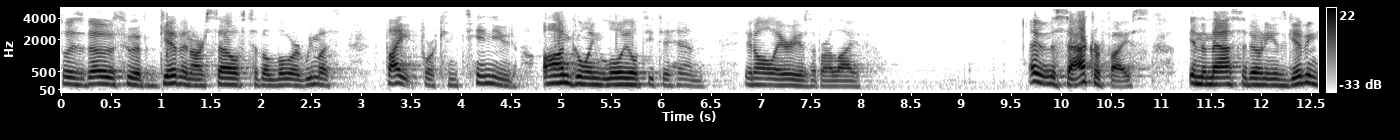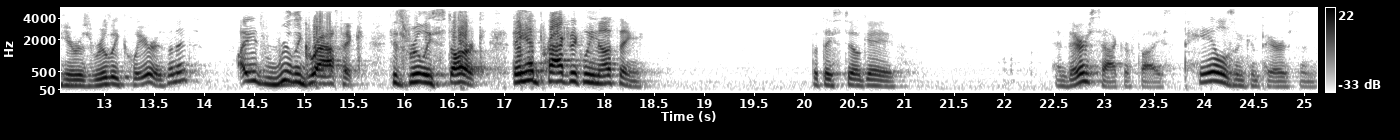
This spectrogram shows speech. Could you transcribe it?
So, as those who have given ourselves to the Lord, we must fight for continued, ongoing loyalty to Him in all areas of our life. And the sacrifice in the Macedonians' giving here is really clear, isn't it? It's really graphic. It's really stark. They had practically nothing, but they still gave. And their sacrifice pales in comparison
